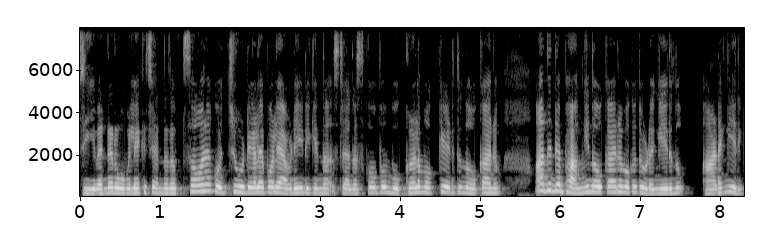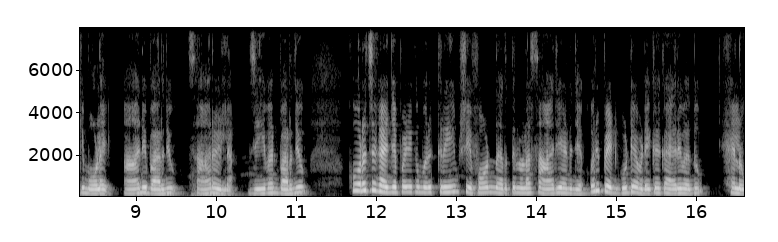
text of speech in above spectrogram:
ജീവന്റെ റൂമിലേക്ക് ചെന്നതും സോന കൊച്ചുകുട്ടികളെ പോലെ അവിടെ ഇരിക്കുന്ന സ്റ്റെതസ്കോപ്പും ബുക്കുകളും ഒക്കെ എടുത്തു നോക്കാനും അതിന്റെ ഭംഗി നോക്കാനും ഒക്കെ തുടങ്ങിയിരുന്നു. അടങ്ങിയിരിക്കും മോളെ ആനി പറഞ്ഞു. സാരമില്ല ജീവൻ പറഞ്ഞു. കുറച്ച് കഴിഞ്ഞപ്പോഴേക്കും ഒരു ക്രീം ഷിഫോൺ നിറത്തിലുള്ള സാരി അണിഞ്ഞ് ഒരു പെൺകുട്ടി അവിടേക്ക് കയറി വന്നു. ഹലോ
